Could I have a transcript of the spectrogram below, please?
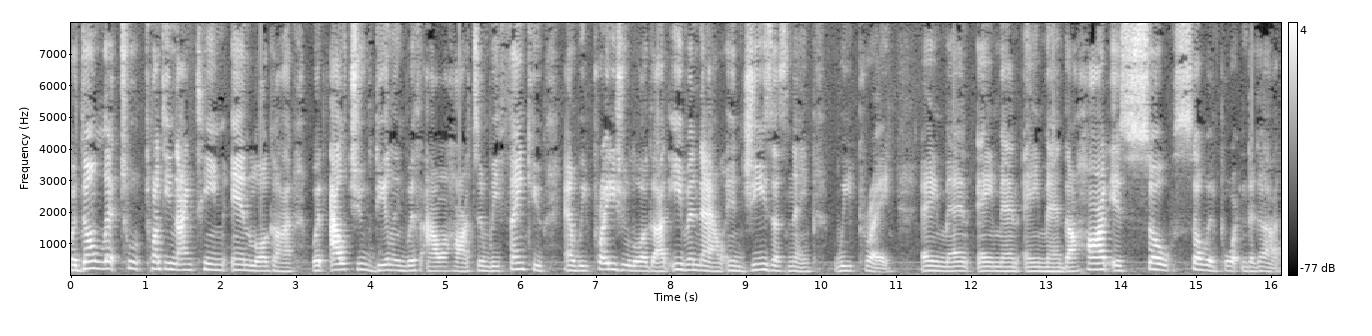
But don't let 2019 end, Lord God, without you dealing with our hearts. And we thank you and we praise you, Lord God, even now. In Jesus' name we pray. Amen, amen, amen. The heart is so, so important to God.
